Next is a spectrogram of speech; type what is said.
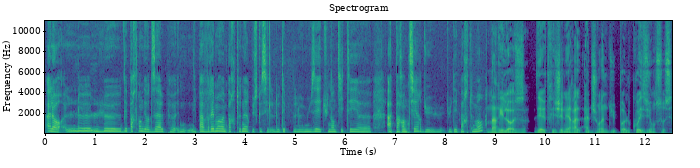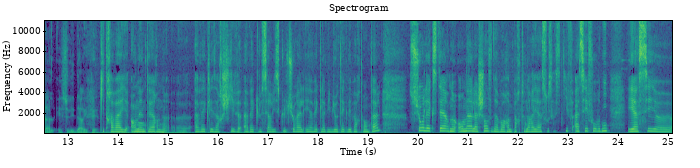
Alors, le, département des Hautes-Alpes n'est pas vraiment un partenaire puisque le, le, musée est une entité euh, à part entière du, département. Marie Loz, directrice générale adjointe du pôle cohésion sociale et solidarité. Qui travaille en interne euh, avec les archives, avec le service culturel et avec la bibliothèque départementale. Sur l'externe, on a la chance d'avoir un partenariat associatif assez fourni et assez, euh,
